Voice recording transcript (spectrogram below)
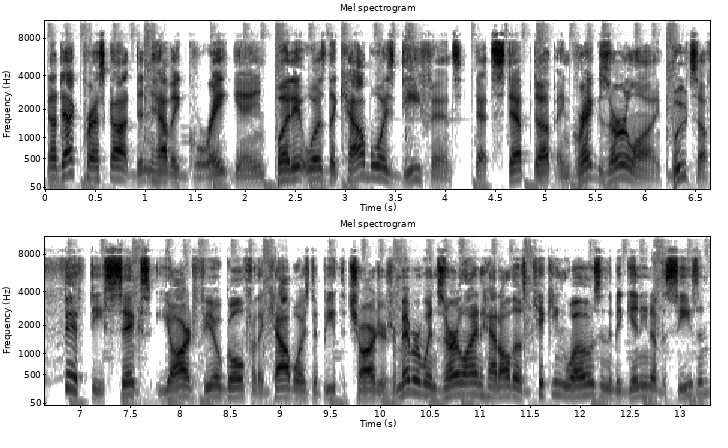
Now, Dak Prescott didn't have a great game, but it was the Cowboys defense that stepped up, and Greg Zuerlein boots a 56 yard field goal for the Cowboys to beat the Chargers. Remember when Zuerlein had all those kicking woes in the beginning of the season?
